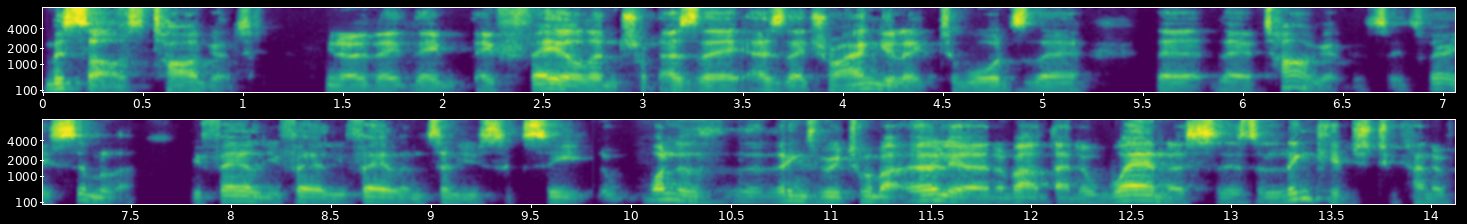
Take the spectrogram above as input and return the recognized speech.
missiles target you know they they, they fail and tr- as they as they triangulate towards their their their target. It's it's very similar. You fail you fail you fail until you succeed. One of the things we were talking about earlier and about that awareness is a linkage to kind of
